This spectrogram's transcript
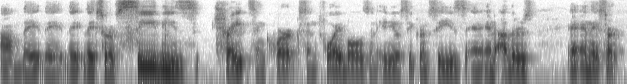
um, they, they, they, they sort of see these traits and quirks and foibles and idiosyncrasies and, and others, and, and, they start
